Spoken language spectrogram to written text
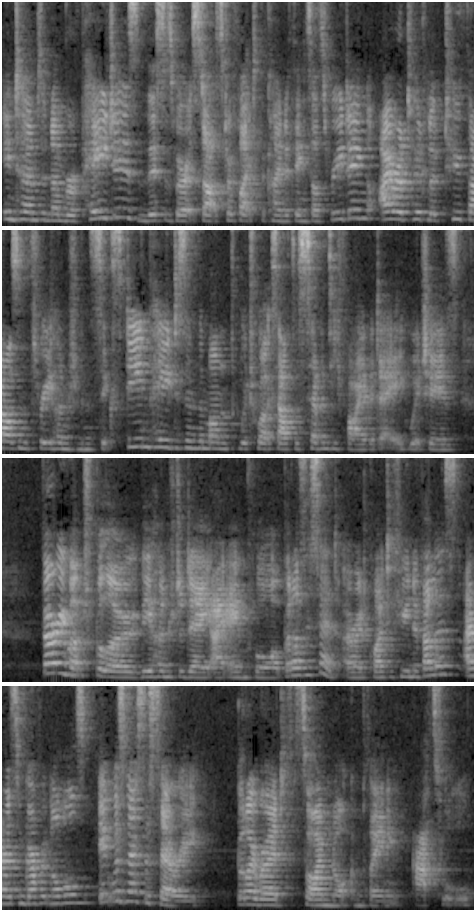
In terms of number of pages, this is where it starts to reflect the kind of things I was reading. I read a total of 2,316 pages in the month, which works out to 75 a day, which is very much below the 100 a day I aim for, but as I said, I read quite a few novellas, I read some graphic novels, it was necessary, but I read, so I'm not complaining at all.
